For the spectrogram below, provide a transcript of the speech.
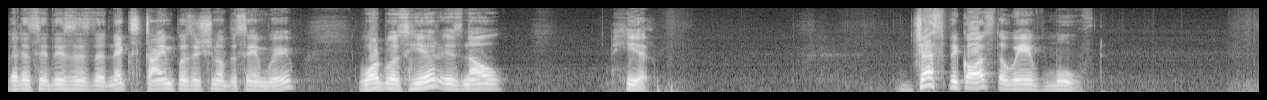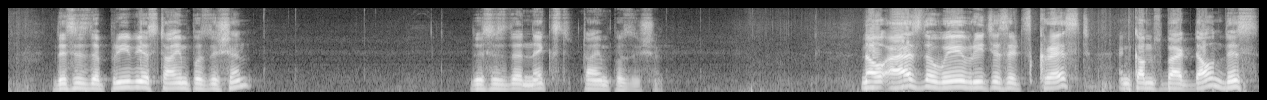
let us say this is the next time position of the same wave. What was here is now here just because the wave moved. This is the previous time position, this is the next time position. Now, as the wave reaches its crest and comes back down this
